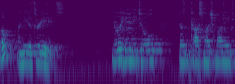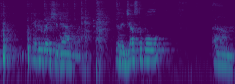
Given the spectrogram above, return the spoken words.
Oh, I need a 3 eighths. Really handy tool, doesn't cost much money. Everybody should have one. An adjustable, um,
